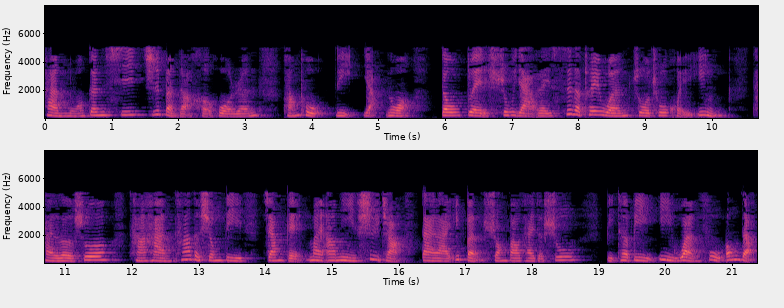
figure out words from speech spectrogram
和摩根西资本的合伙人庞普里亚诺都对舒亚雷斯的推文做出回应。泰勒说，他和他的兄弟将给迈阿密市长。带来一本双胞胎的书《比特币亿万富翁的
